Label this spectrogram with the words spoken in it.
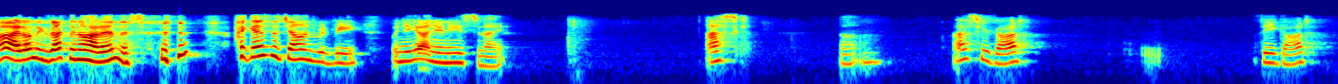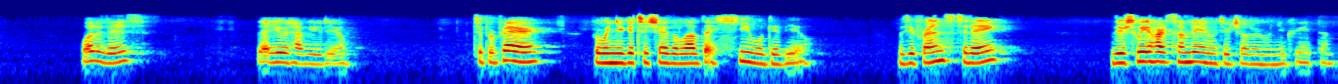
I don't exactly know how to end this. I guess the challenge would be when you get on your knees tonight, ask, um, ask your God the God, what it is that He would have you do to prepare for when you get to share the love that He will give you with your friends today, with your sweetheart someday, and with your children when you create them.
